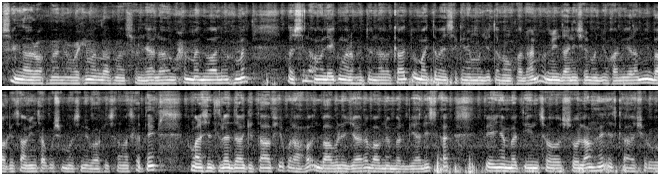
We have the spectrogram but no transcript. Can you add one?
بسم اللہ الرحمن الرحیم اللہ صلی اللہ محمد محمد السلام علیکم ورحمۃ اللہ وبرکاتہ مکتبہ سکن مجھے تمام خران اور میں دانش مجھے خان گرامی باقی سامعین سب کچھ مسلم باقی سلامت کرتے ہیں ہمارے سلسلہ دار کتاب فی الحال باب الجارہ باب نمبر بیالیس کا پیج نمبر تین سو سولہ ہے اس کا شروع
